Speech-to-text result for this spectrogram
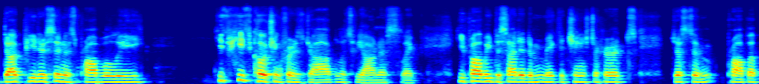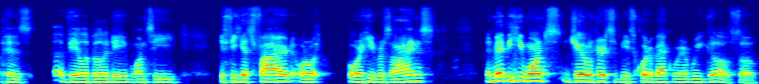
Doug Pederson is probably he's he's coaching for his job. Let's be honest. Like he probably decided to make the change to Hurts just to prop up his availability once he if he gets fired or or he resigns. And maybe he wants Jalen Hurts to be his quarterback wherever he goes. So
